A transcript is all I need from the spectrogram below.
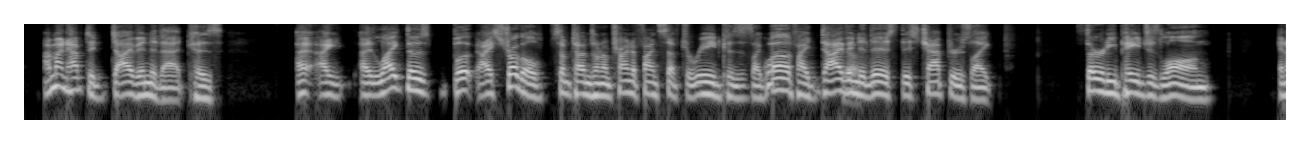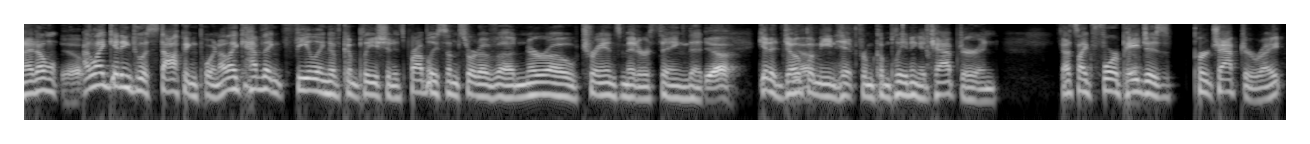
I might have to dive into that because I, I, I like those book. I struggle sometimes when I'm trying to find stuff to read because it's like, well, if I dive into this, this chapter is like 30 pages long, and I don't. Yep. I like getting to a stopping point. I like having feeling of completion. It's probably some sort of a neurotransmitter thing that yeah. get a dopamine yeah. hit from completing a chapter, and that's like four pages yeah. per chapter, right?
